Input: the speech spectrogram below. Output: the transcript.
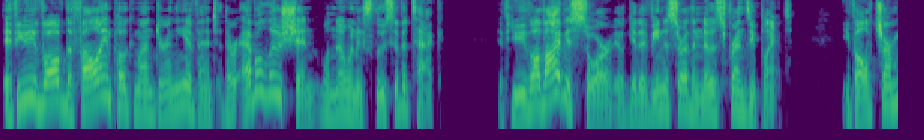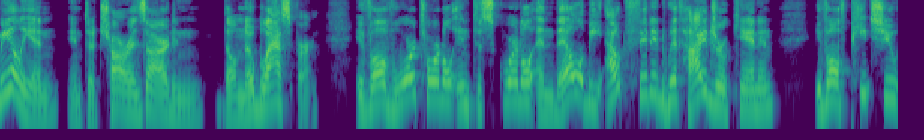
If you evolve the following Pokemon during the event, their evolution will know an exclusive attack. If you evolve Ivysaur, you'll get a Venusaur that knows Frenzy Plant. Evolve Charmeleon into Charizard and they'll know Blast Burn. Evolve Wartortle into Squirtle and they'll be outfitted with Hydro Cannon. Evolve Pichu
